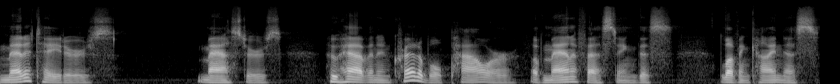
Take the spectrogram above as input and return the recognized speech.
meditators, masters, who have an incredible power of manifesting this loving kindness.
